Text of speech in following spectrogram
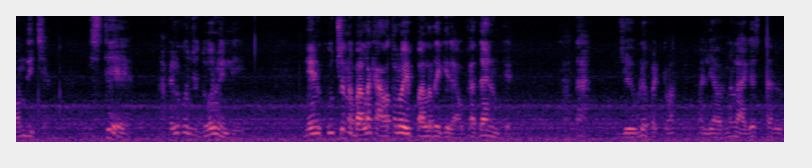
వంద ఇచ్చా. ఇస్తే ఆ పిల్ల కొంచెం దూరం వెళ్ళి నేను కూర్చున్న బల్లకి అవతల వైపు బల్ల దగ్గర ఒక పెద్ద ఆయన ఉంటే తాత జేబులో పెట్టవా? మళ్ళీ ఎవరినో లాగేస్తారు.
